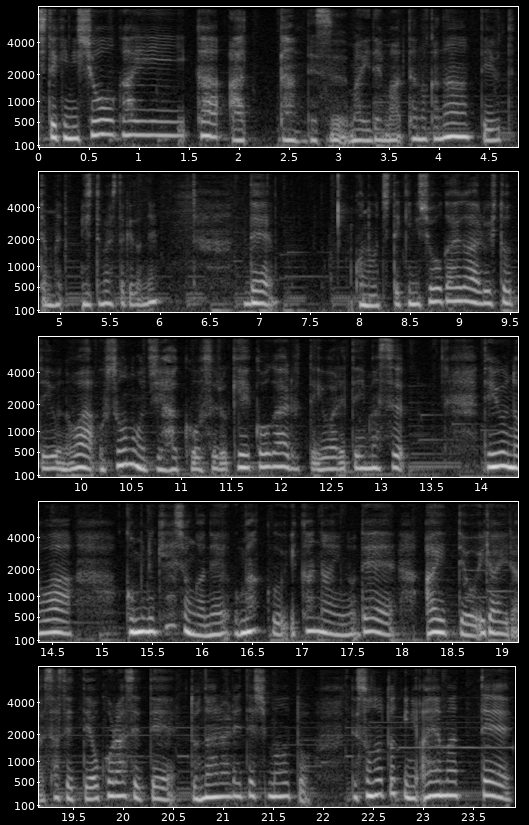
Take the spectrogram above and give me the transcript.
知的に障害があったんです。まあ、遺伝もあったのかなって言ってた言ってましたけどね。でこの知的に障害がある人っていうのは嘘の自白をする傾向があるって言われています。っていうのはコミュニケーションがねうまくいかないので相手をイライラさせて怒らせて怒鳴られてしまうとでその時に誤って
